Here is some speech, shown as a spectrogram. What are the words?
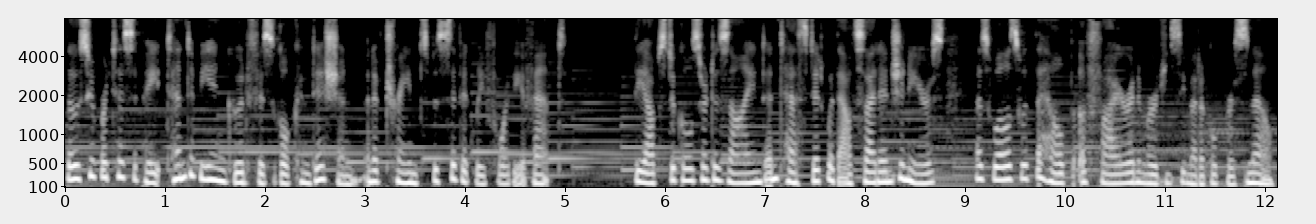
Those who participate tend to be in good physical condition and have trained specifically for the event. The obstacles are designed and tested with outside engineers as well as with the help of fire and emergency medical personnel.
